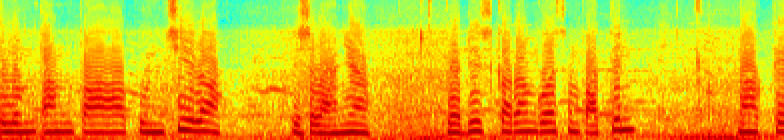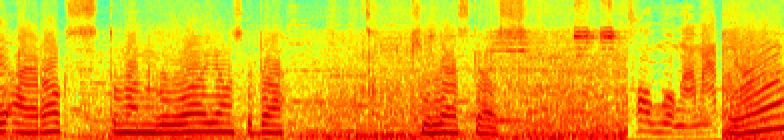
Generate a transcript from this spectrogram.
belum tanpa kunci lah istilahnya. Jadi sekarang gua sempatin pakai Aerox teman gua yang sudah kilas guys. Sombong amat. Ya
